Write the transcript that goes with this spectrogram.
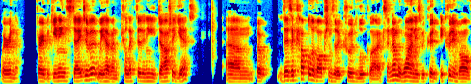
we're in the very beginning stage of it. We haven't collected any data yet, um, but there's a couple of options that it could look like. So, number one is we could it could involve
